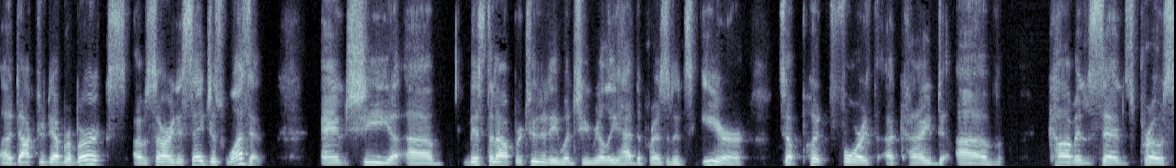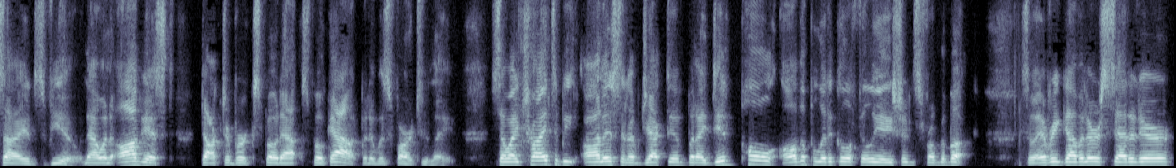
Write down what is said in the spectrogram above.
Uh, Dr. Deborah Birx, I'm sorry to say, just wasn't. And she um, missed an opportunity when she really had the president's ear to put forth a kind of common sense pro science view. Now, in August, Dr. Birx spoke out, spoke out, but it was far too late. So I tried to be honest and objective, but I did pull all the political affiliations from the book. So every governor, senator,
